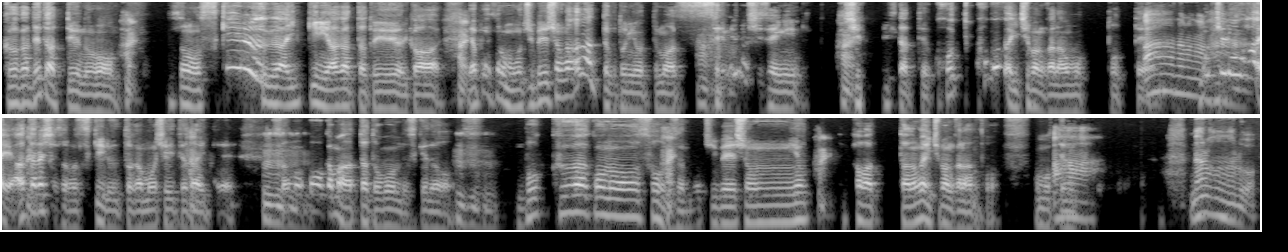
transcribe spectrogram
果が出たっていうのも、はいそのスキルが一気に上がったというよりかは、はいやっぱりそのモチベーションが上がったことによって、まあ、攻めの姿勢にはい。シフトできたっていう、こここが一番かな思とって。もちろん、はい、はい新しいそのスキルとかも教えていただいて、うんうんその効果もあったと思うんですけど、うんうんうん僕はこの、そうですね、モチベーションによってはい変わったのが一番かなと思ってる。ああ、なるほど、なるほど。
